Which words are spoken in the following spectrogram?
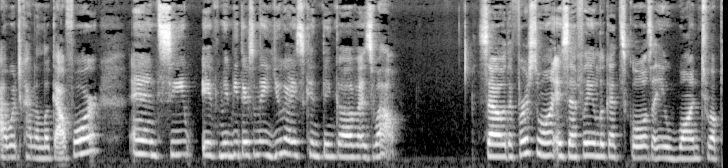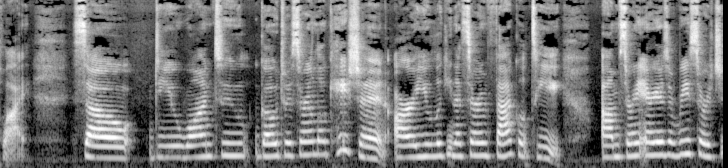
I would kind of look out for and see if maybe there's something you guys can think of as well. So the first one is definitely look at schools that you want to apply. So do you want to go to a certain location? Are you looking at certain faculty? Um, certain areas of research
